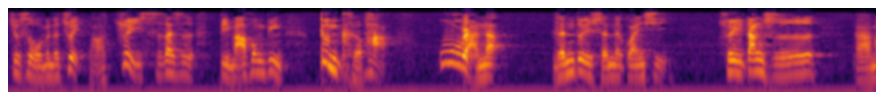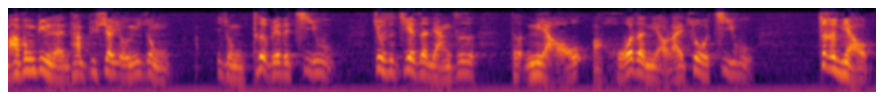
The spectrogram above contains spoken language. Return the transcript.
就是我们的罪啊，罪实在是比麻风病更可怕，污染了人对神的关系。所以当时啊，麻风病人他必须要用一种一种特别的祭物，就是借着两只的鸟啊，活的鸟来做祭物。这个鸟，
